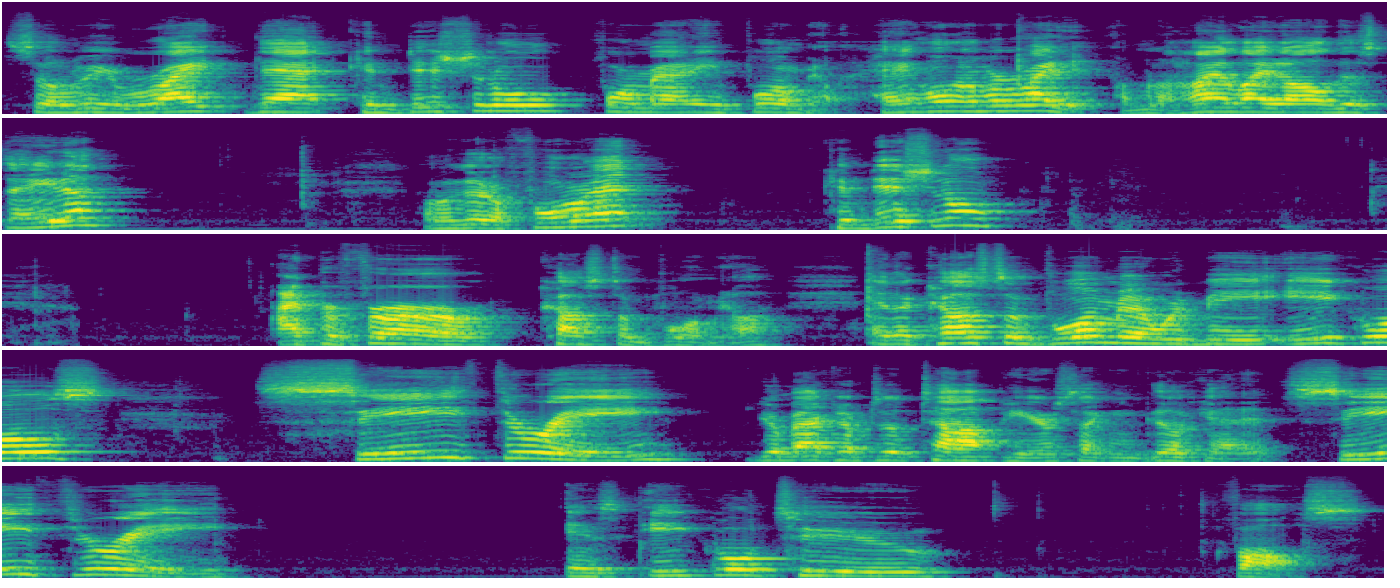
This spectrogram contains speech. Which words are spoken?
So let me write that conditional formatting formula. Hang on, I'm gonna write it. I'm gonna highlight all this data. I'm gonna go to format, conditional, I prefer custom formula. And the custom formula would be equals C3, go back up to the top here so I can look at it. C3 is equal to false.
